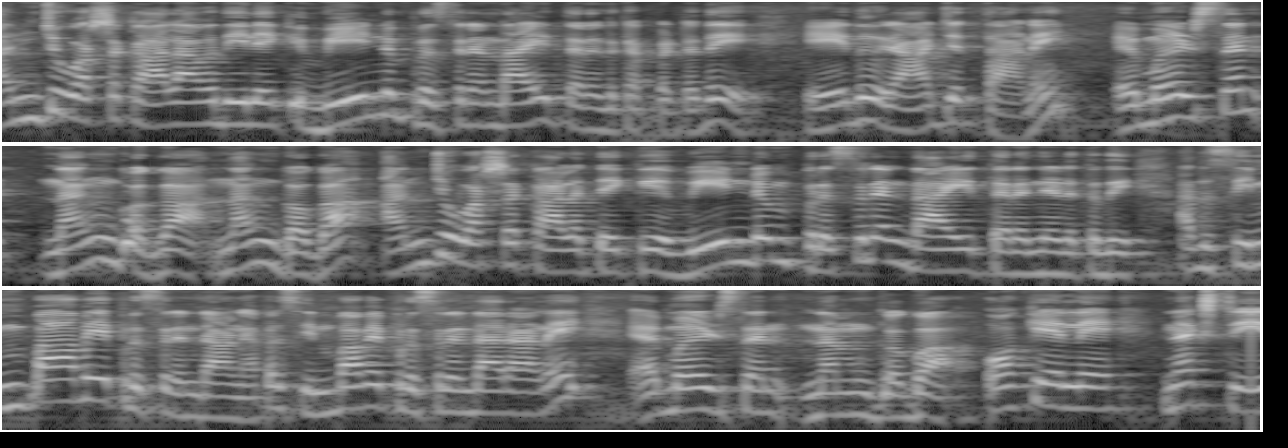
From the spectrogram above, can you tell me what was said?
അഞ്ചു വർഷ കാലാവധിയിലേക്ക് വീണ്ടും പ്രസിഡന്റായി തിരഞ്ഞെടുക്കപ്പെട്ടത്? ഏത് രാജ്യത്താണ് എമേഴ്സൺ നങ്കൊഗ നങ്കൊഗ അഞ്ചു വർഷക്കാലത്തേക്ക് വീണ്ടും പ്രസിഡന്റായി തിരഞ്ഞെടുത്തത്? അത് സിംബാവെ പ്രസിഡന്റാണ്. അപ്പോൾ സിംബാവെ പ്രസിഡന്റ് ആരാണ് എമേഴ്സൺ നങ്കൊഗ ഓക്കെ അല്ലേ? നെക്സ്റ്റ്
